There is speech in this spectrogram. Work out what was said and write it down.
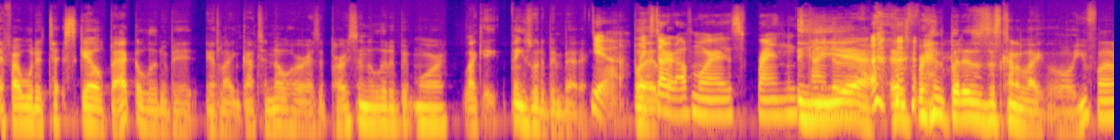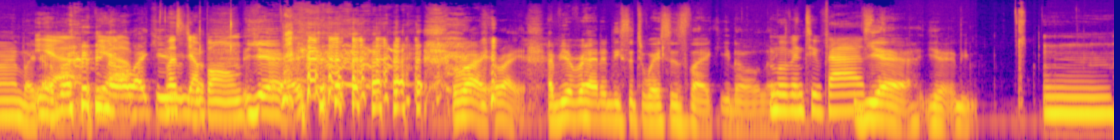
if I would have t- scaled back a little bit and like got to know her as a person a little bit more, like it, things would have been better. yeah But- like started off more as friends kind yeah, of as friends, but it was just kind of like, oh "Oh, you fine?" Like, Yeah, you yeah. know, like you. Let's jump know. on. Yeah. right, right. Have you ever had any situations like you know, like Moving too fast. Yeah, yeah. Mm.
